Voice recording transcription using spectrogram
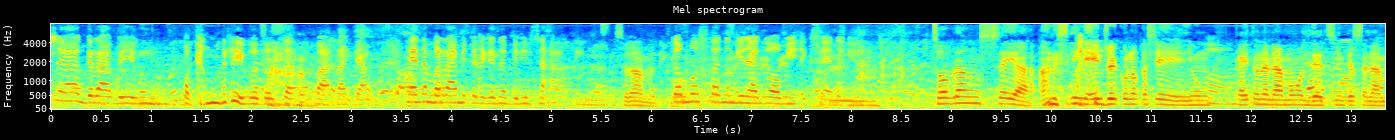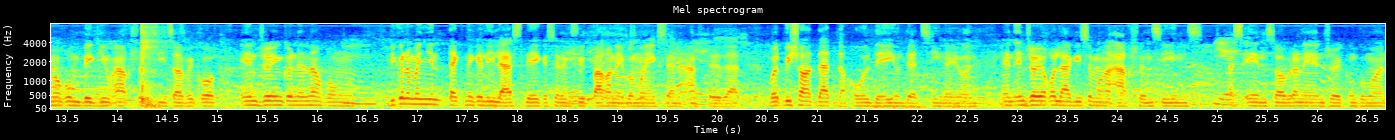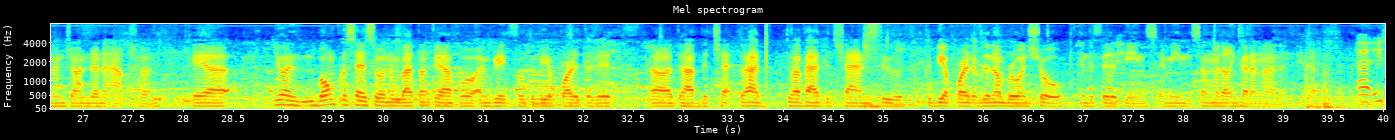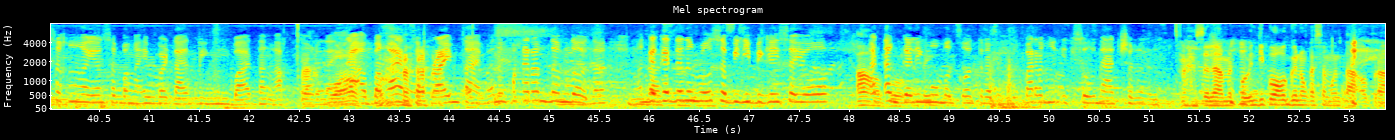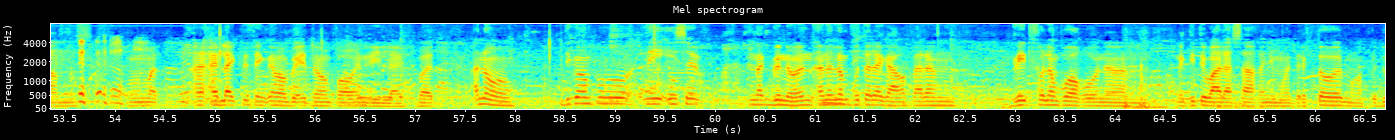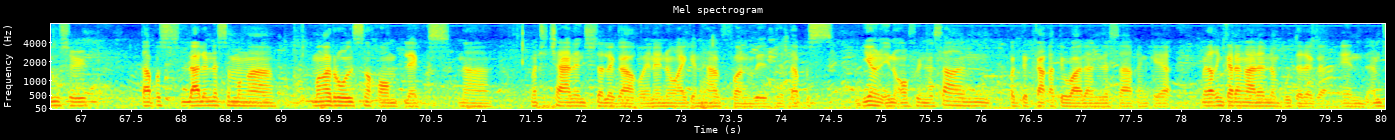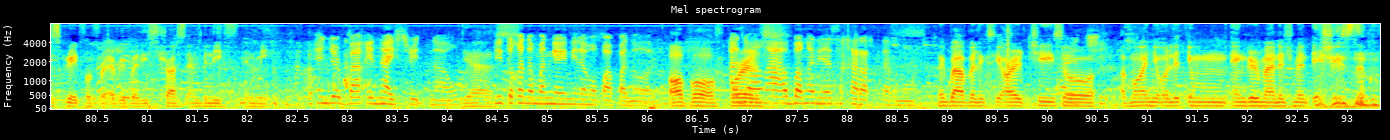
siya, grabe yung pagkamali mo doon sa Batang Quiapo. And marami talaga na believe sa acting mo. Salamat po. Kamusta nung ginagawa mo yung eksena yun? Sobrang saya. Honestly, na-enjoy ko lang kasi yung Oo. kahit nung nalaman kong death scene, tapos nalaman kong big yung action scene, sabi ko, enjoying ko na lang kung, Mm. hindi ko naman yun technically last day kasi nag-shoot pa ako ng ibang mga eksena after that. But we shot that the whole day, yung death scene na yun. And enjoy ako lagi sa mga action scenes. Yes. As in, sobrang na-enjoy kong gumawa ng genre na action. Kaya, yun, buong proseso ng Batang Quiapo, I'm grateful to be a part of it. Uh, to have the cha- to have to have had the chance to to be a part of the number one show in the Philippines. I mean, isang malaking karangalan. Kaya Ah, isa ka ngayon sa mga importanteng batang aktor na Ah, wow. inaabangan sa prime time. Anong pakiramdam doon? Ha? Ang gaganda ng roles na binibigay sa'yo Ah, at ang galing mo mag-contribute. Parang it's so natural. Ah, Salamat po. Hindi po ako ganun kasamang tao, promise. I'd like to think na mabait naman po in real life. But, ano, hindi ko man po naiisip na ganun. Ano lang po talaga ako, parang grateful lang po ako na nagtitiwala sa akin yung mga director, mga producer. Tapos, lalo na sa mga mga roles na complex na matcha-challenge talaga ako and I know I can have fun with. Tapos, yun, in-offer na sa akin, pag nagkakatiwala nila sa akin. Kaya, malaking karangalan lang po talaga. And I'm just grateful for everybody's trust and belief in me. And you're back in High Street now. Yes. Dito ka naman ngayon nila mapapanood. Opo, of Ano course. ang aabangan nila sa karakter mo? Nagbabalik si Archie, so Archie. abangan niyo ulit yung anger management issues ng,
